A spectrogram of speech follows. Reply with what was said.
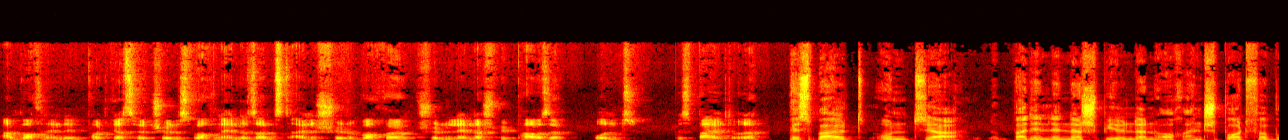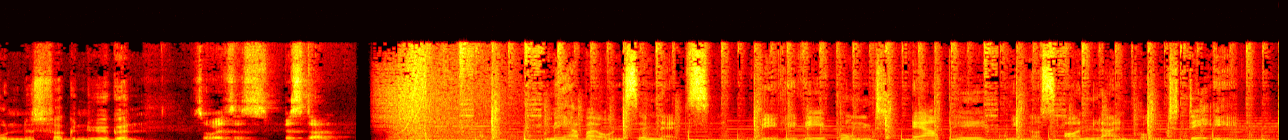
am Wochenende den Podcast hört, schönes Wochenende, sonst eine schöne Woche, schöne Länderspielpause und bis bald, oder? Bis bald und ja, bei den Länderspielen dann auch ein sportverbundenes Vergnügen. So ist es. Bis dann. Mehr bei uns im Netz www.rp-online.de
